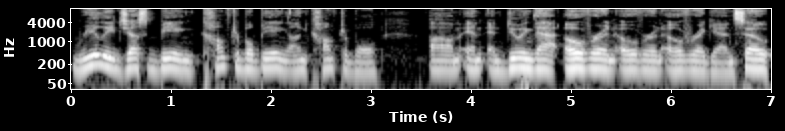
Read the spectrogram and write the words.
really just being comfortable being uncomfortable um, and and doing that over and over and over again. So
